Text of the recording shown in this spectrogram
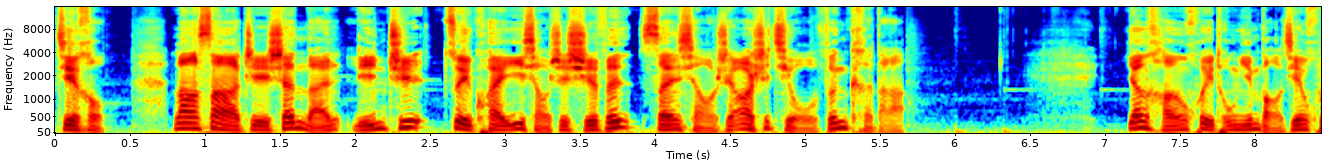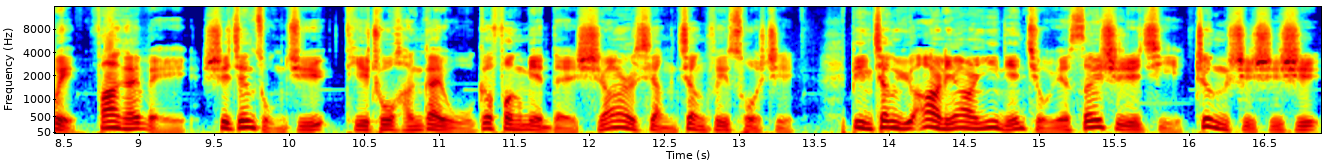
今后拉萨至山南林芝最快一小时十分、三小时二十九分可达。央行会同银保监会、发改委、市监总局提出涵盖五个方面的十二项降费措施，并将于二零二一年九月三十日起正式实施。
